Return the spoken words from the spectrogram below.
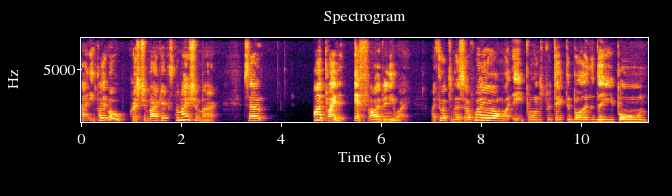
Uh, he played, oh, question mark, exclamation mark. So I played it f5 anyway. I thought to myself, well, my e pawn's protected by the d pawn,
